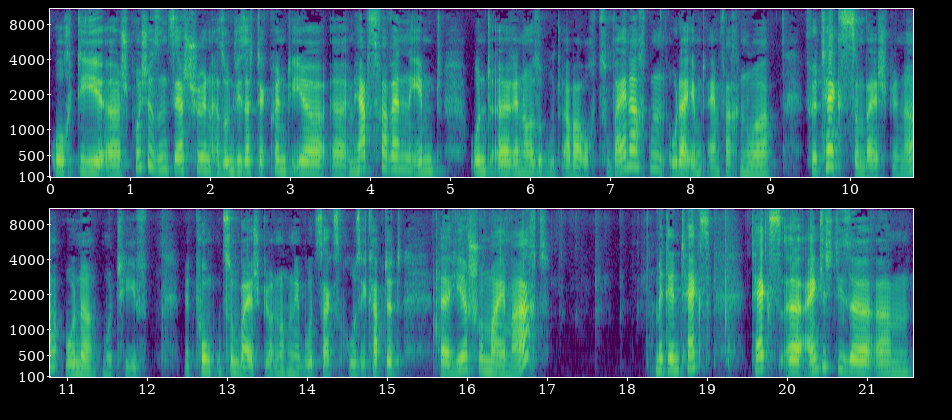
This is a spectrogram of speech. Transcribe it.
Auch die äh, Sprüche sind sehr schön. Also und wie gesagt, der könnt ihr äh, im Herbst verwenden eben und äh, genauso gut aber auch zu Weihnachten oder eben einfach nur für Text zum Beispiel, ne? Ohne Motiv. Mit Punkten zum Beispiel und noch ein Geburtstagsgruß. Ich habe das äh, hier schon mal gemacht mit den Text. Text, äh, eigentlich diese, ähm,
